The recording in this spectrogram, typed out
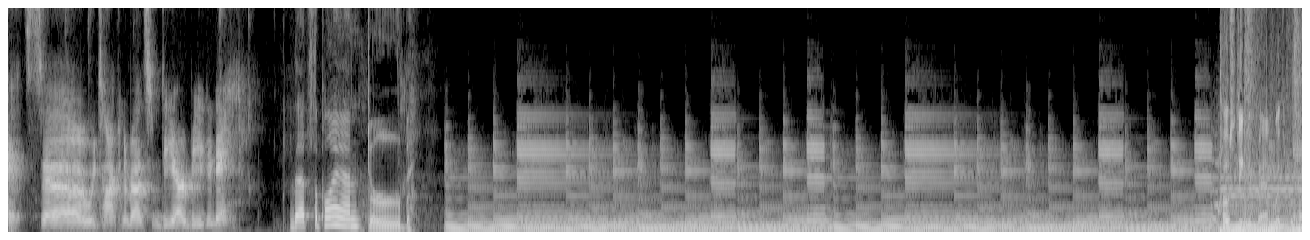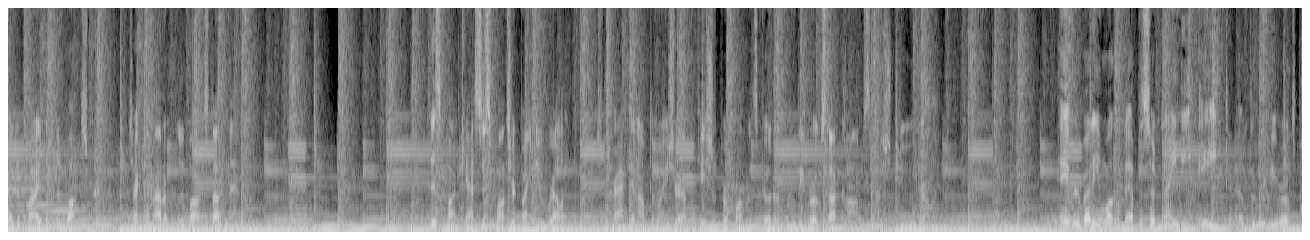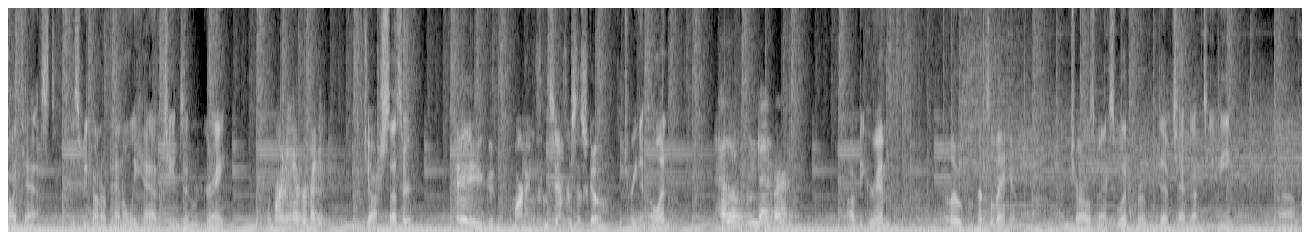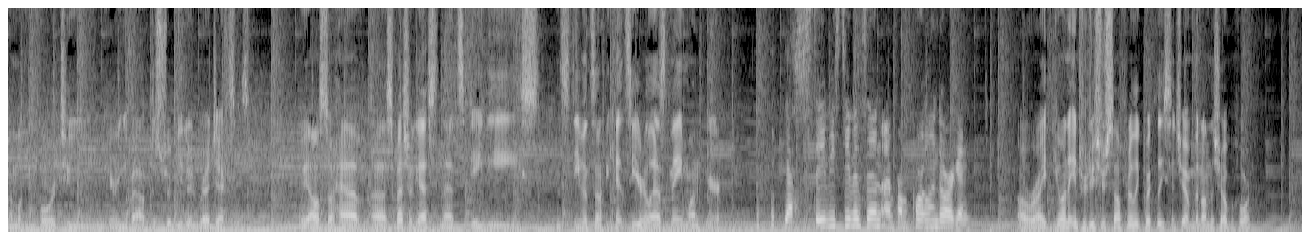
right, so we talking about some DRB today? That's the plan. Derb. Hosting and bandwidth provided by the Blue Box Group. Check them out at bluebox.net. This podcast is sponsored by New Relic. To track and optimize your application's performance, go to rubyrogues.com slash new relic. Hey everybody, and welcome to episode 98 of the Ruby Rogues podcast. This week on our panel we have James Edward Gray, Good morning, everybody. Josh Susser, Hey, good morning from San Francisco. Katrina Owen, Hello from Denver. Avdi Grimm, Hello from Pennsylvania. I'm Charles Max Wood from devchat.tv. Um, I'm looking forward to hearing about distributed regexes. We also have a special guest, and that's Davey Stevenson. I can't see your last name on here. Yes, Davey Stevenson. I'm from Portland, Oregon. All right. Do you want to introduce yourself really quickly since you haven't been on the show before?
